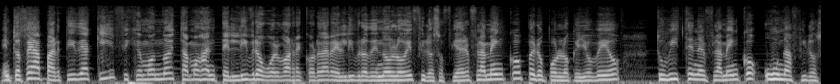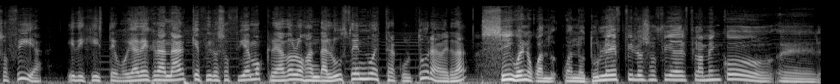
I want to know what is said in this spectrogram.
Entonces, a partir de aquí, fijémonos, estamos ante el libro, vuelvo a recordar, el libro de No lo es, Filosofía del Flamenco, pero por lo que yo veo, tuviste en el flamenco una filosofía y dijiste, voy a desgranar qué filosofía hemos creado los andaluces en nuestra cultura, ¿verdad? Sí, bueno, cuando, cuando tú lees filosofía del flamenco, eh,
